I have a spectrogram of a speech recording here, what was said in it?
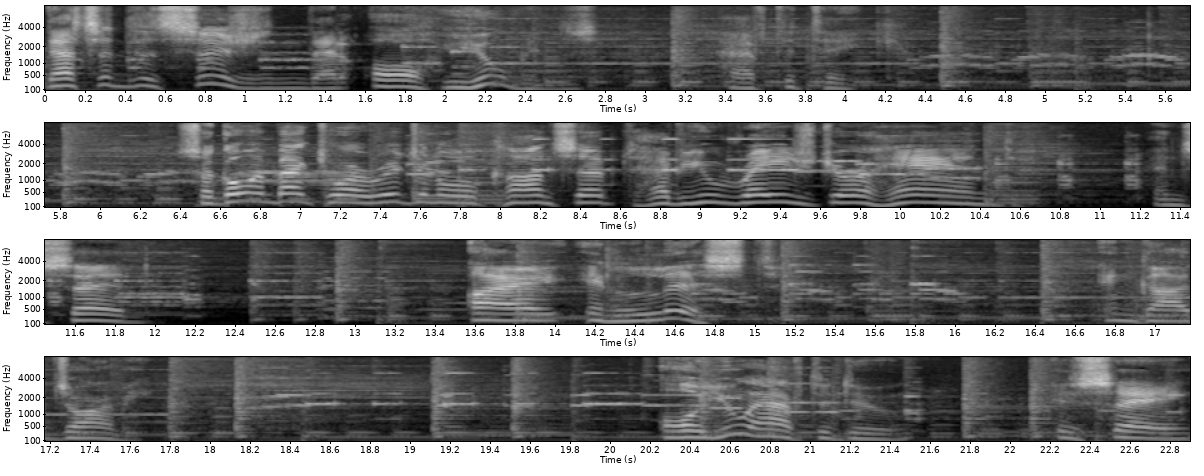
That's a decision that all humans have to take. So, going back to our original concept, have you raised your hand and said, I enlist in God's army? All you have to do is say,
